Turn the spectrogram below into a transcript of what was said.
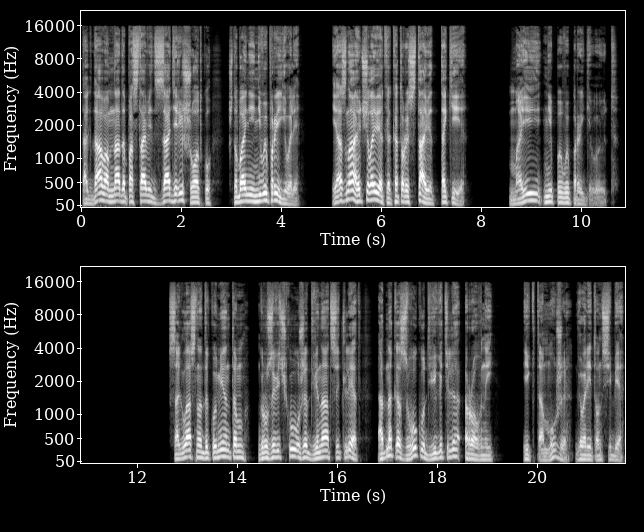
Тогда вам надо поставить сзади решетку, чтобы они не выпрыгивали. Я знаю человека, который ставит такие. Мои не повыпрыгивают. Согласно документам, грузовичку уже 12 лет, однако звук у двигателя ровный. И к тому же, говорит он себе,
